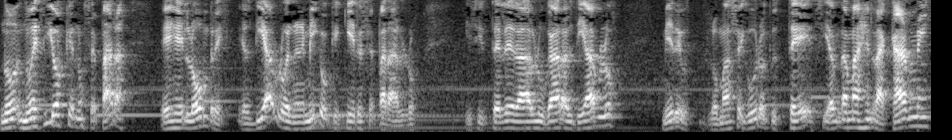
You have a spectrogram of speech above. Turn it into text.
No, no es Dios que nos separa, es el hombre, el diablo, el enemigo que quiere separarlo. Y si usted le da lugar al diablo, mire, lo más seguro que usted, si anda más en la carne,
